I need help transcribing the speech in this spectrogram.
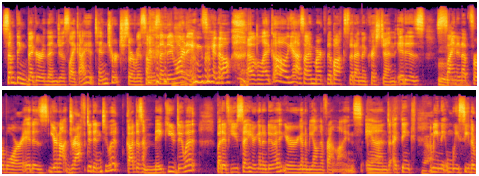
something bigger than just like I attend church service on Sunday mornings, you know, of like, oh yes, I mark the box that I'm a Christian. It is signing up for war. It is you're not drafted into it. God doesn't make you do it, But if you say you're going to do it, you're going to be on the front lines. And I think, Yeah. I mean, we see the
